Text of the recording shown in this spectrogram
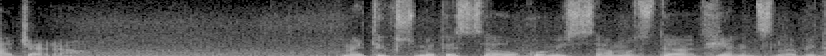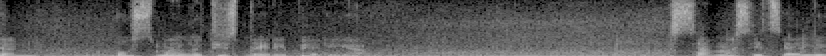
აჭარა მე-16 საუკუნის 70-იანი წლებიდან ოსმალეთის პერიფერია. 300 წელი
